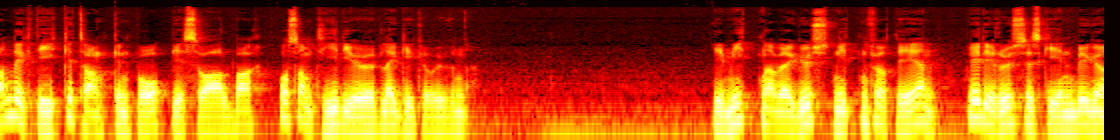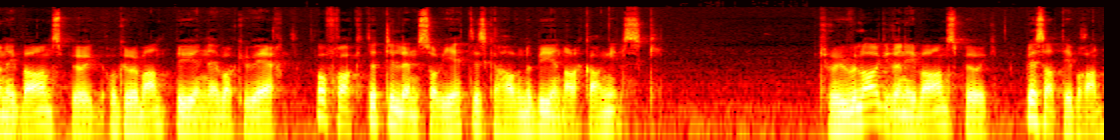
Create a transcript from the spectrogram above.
Han likte ikke tanken på å oppgi Svalbard og samtidig ødelegge gruvene. I midten av august 1941 ble de russiske innbyggerne i Barentsburg og Grumantbyen evakuert og fraktet til den sovjetiske havnebyen Arkangelsk. Gruvelagrene i Barentsburg ble satt i brann.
